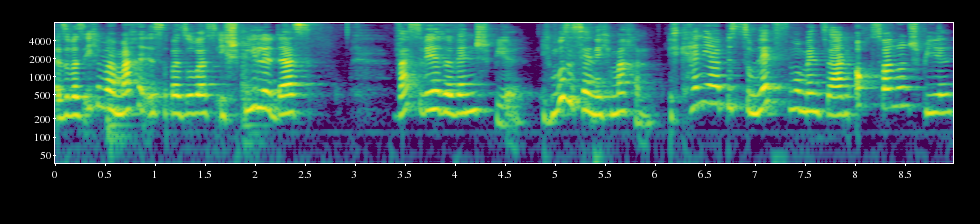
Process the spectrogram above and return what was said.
Also was ich immer mache, ist bei sowas, ich spiele das was wäre wenn Spiel. Ich muss es ja nicht machen. Ich kann ja bis zum letzten Moment sagen, ach, es war nur ein Spiel.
